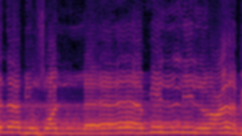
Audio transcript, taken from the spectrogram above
أنا بظلام للعبيد.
